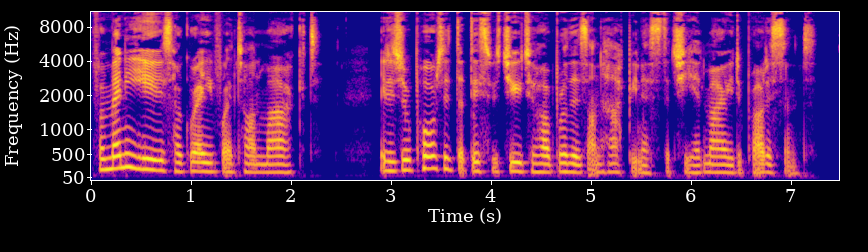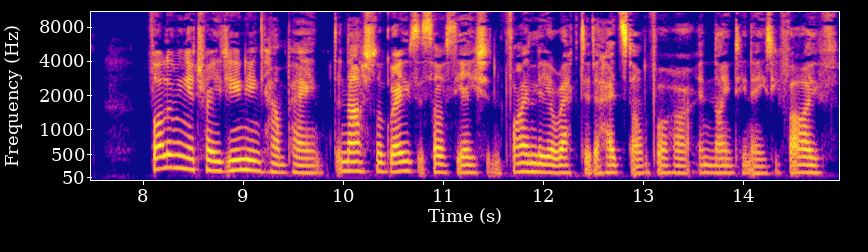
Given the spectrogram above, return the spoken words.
For many years, her grave went unmarked. It is reported that this was due to her brother's unhappiness that she had married a Protestant. Following a trade union campaign, the National Graves Association finally erected a headstone for her in 1985.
